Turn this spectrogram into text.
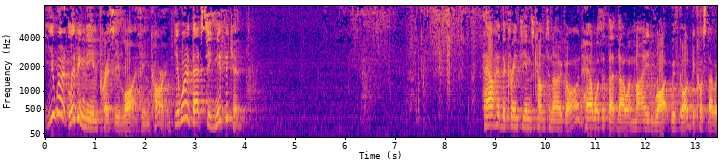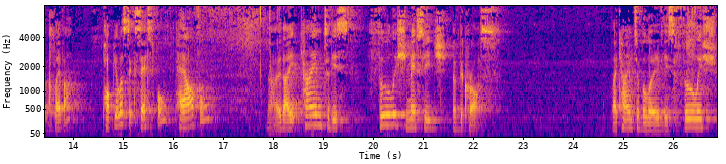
You weren't living the impressive life in Corinth. You weren't that significant. How had the Corinthians come to know God? How was it that they were made right with God? Because they were clever, popular, successful, powerful? No, they came to this foolish message of the cross. They came to believe this foolish,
